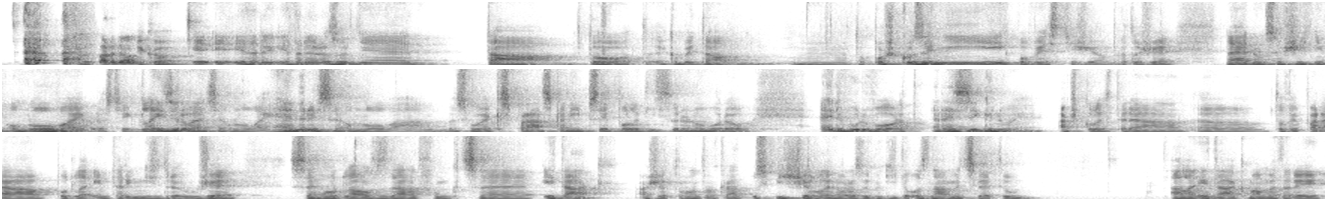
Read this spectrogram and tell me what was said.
Pardon. Jako, je, je, tady, je tady rozhodně ta, to, jakoby ta, mm, to poškození jejich pověsti, že jo? protože najednou se všichni omlouvají, prostě Glazerové se omlouvají, Henry se omlouvá, jsou jak spráskaný psy politý studenou vodou. Ed Woodward rezignuje, ačkoliv teda uh, to vypadá podle interních zdrojů, že se hodlal vzdát funkce i tak, a že tohle akorát uspíšilo jeho rozhodnutí to oznámit světu. Ale i tak máme tady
